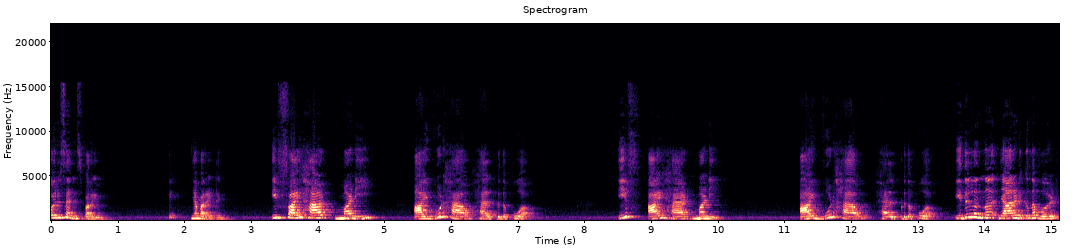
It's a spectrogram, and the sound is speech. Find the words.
ഒരു സെന്റൻസ് പറയും. ഞാൻ പറയട്ടെ. If I had money I would have helped the poor. If I had money, I would have helped the poor. ഇതിൽ നിന്ന് ഞാൻ എടുക്കുന്ന വേർഡ്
